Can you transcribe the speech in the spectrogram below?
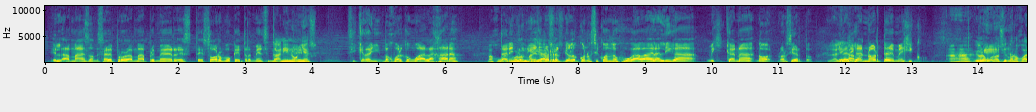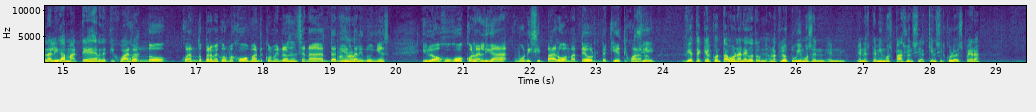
el A donde sale el programa Primer este Sorbo que transmite. Dani Núñez. Sí, que va a jugar con Guadalajara. Va a jugar Dani con Núñez, los yo, lo, conocí cuando jugaba en la Liga Mexicana. No, no es cierto. La Liga, en la Liga Norte de México. Aja, yo lo eh, conocí cuando jugaba en la Liga Amateur de Tijuana. Cuando, cuando, espérame, cuando jugó con Mineros de Ensenada, Daniel, Dani Núñez. Y luego jugó con la Liga Municipal o Amateur de aquí de Tijuana, sí. Fíjate que él contaba una anécdota, aquí lo tuvimos en, este mismo espacio, aquí en Círculo de Espera,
